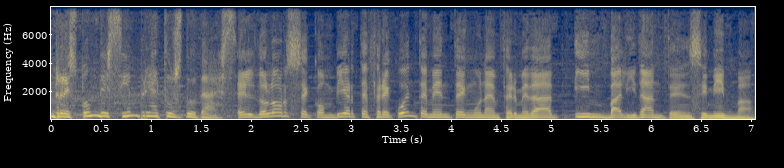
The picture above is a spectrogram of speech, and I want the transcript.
responde siempre a tus dudas. El dolor se convierte frecuentemente en una enfermedad invalidante en sí misma.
